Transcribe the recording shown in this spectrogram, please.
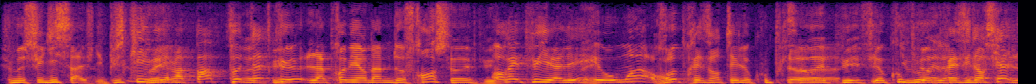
je me suis dit ça, je dis, puisqu'il n'ira pas, peut-être que la première dame de France aurait pu, y aller et au moins représenter le couple, le couple présidentiel.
